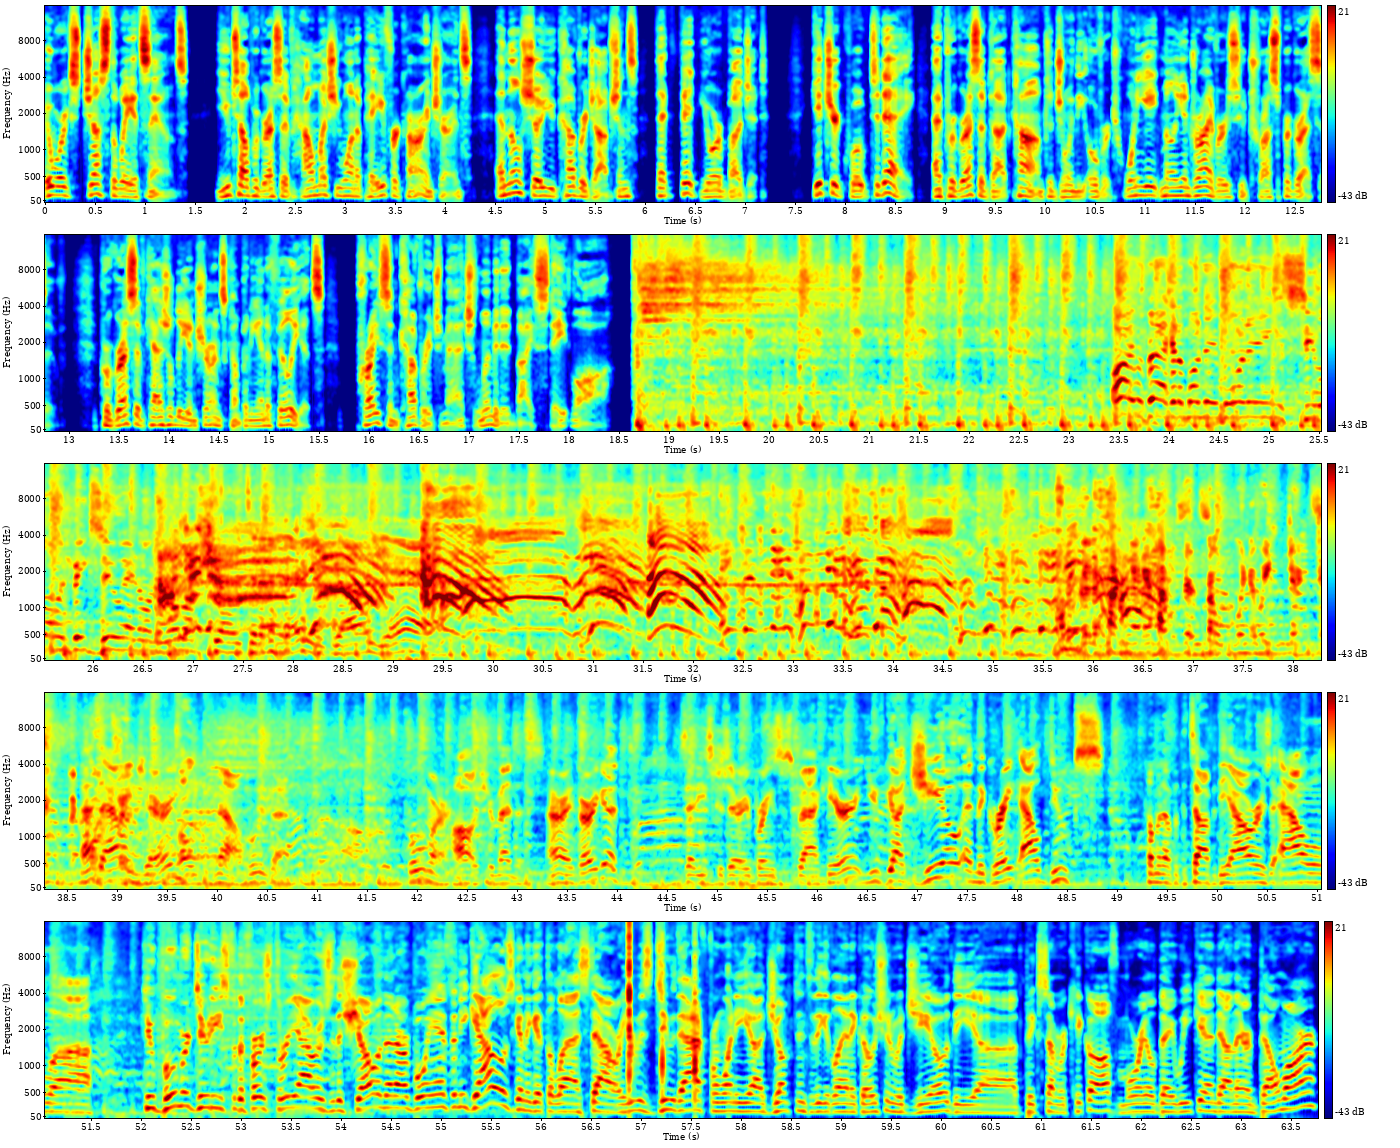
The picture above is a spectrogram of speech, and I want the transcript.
It works just the way it sounds. You tell Progressive how much you want to pay for car insurance, and they'll show you coverage options that fit your budget. Get your quote today at progressive.com to join the over 28 million drivers who trust Progressive. Progressive Casualty Insurance Company and Affiliates. Price and coverage match limited by state law. All right, we're back on a Monday morning. CeeLo and Big Zoo handling the warm up show today. There you go. Yeah. That's Alan Jerry? No, who is that? Boomer. Oh, tremendous. All right, very good. Zeddy Scazzeri brings us back here. You've got Gio and the great Al Dukes coming up at the top of the hour as Al will uh, do boomer duties for the first three hours of the show, and then our boy Anthony Gallo is going to get the last hour. He was due that from when he uh, jumped into the Atlantic Ocean with Gio, the uh, big summer kickoff, Memorial Day weekend down there in Belmar.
